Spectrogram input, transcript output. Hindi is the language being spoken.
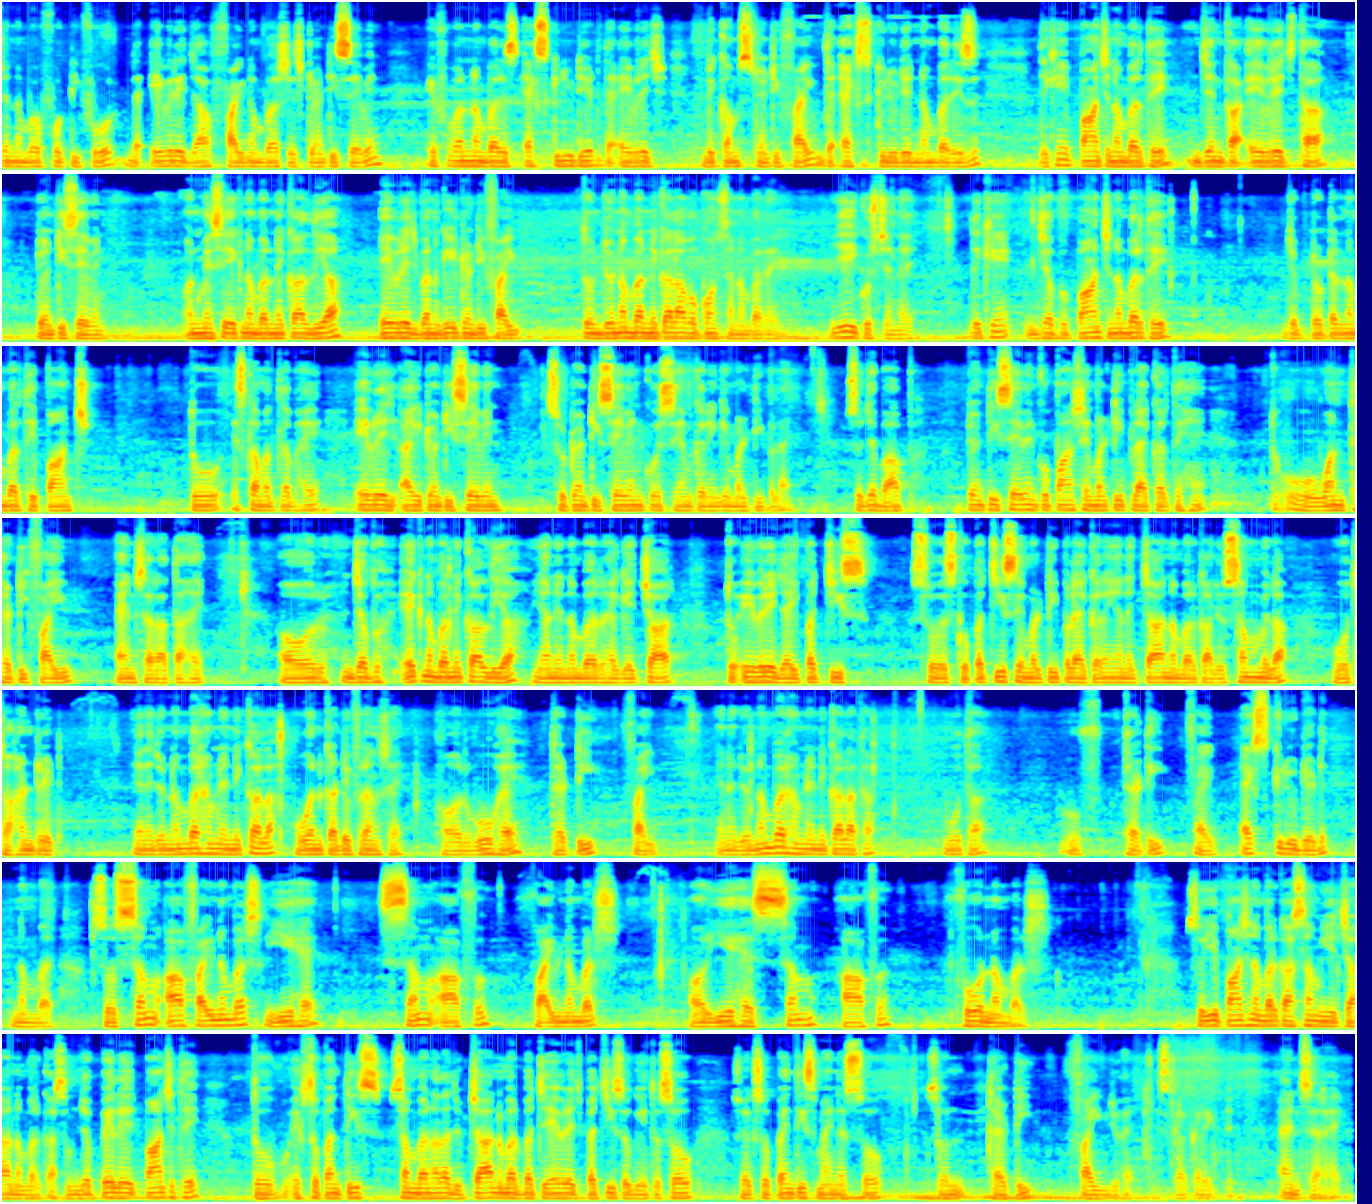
Question number 44. The average of five numbers is 27. If one number is excluded, the average becomes 25. The excluded number is देखिए पाँच नंबर थे जिनका एवरेज था 27 उनमें से एक नंबर निकाल दिया एवरेज बन गई 25 तो जो नंबर निकाला वो कौन सा नंबर है यही क्वेश्चन है देखिए जब पाँच नंबर थे जब टोटल नंबर थे पाँच तो इसका मतलब है एवरेज आई twenty seven so twenty seven को इससे हम करेंगे मल्टीप्लाई सो जब आप ट्वेंटी सेवन को पाँच से मल्टीप्लाई करते हैं तो वन थर्टी फाइव आंसर आता है. और जब एक नंबर निकाल दिया, यानी नंबर रह गए चार तो एवरेज आई पच्चीस. सो इसको पच्चीस से मल्टीप्लाई करें, यानी चार नंबर का जो सम मिला, वो था हंड्रेड यानी जो नंबर हमने निकाला वो इनका डिफरेंस है. और वो है थर्टी फाइव यानी जो नंबर हमने निकाला था, वो था thirty five excluded number so sum of five numbers ये है सम ऑफ़ फाइव नंबर्स और ये है sum of four numbers so ये पाँच नंबर का सम ये चार नंबर का सम जब पहले पाँच थे तो एक सौ पैंतीस सम बना था. जब चार नंबर बचे एवरेज पच्चीस हो गए तो सौ सो एक सौ पैंतीस माइनस सौ सो थर्टी फाइव जो है, इसका करेक्ट आंसर है।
